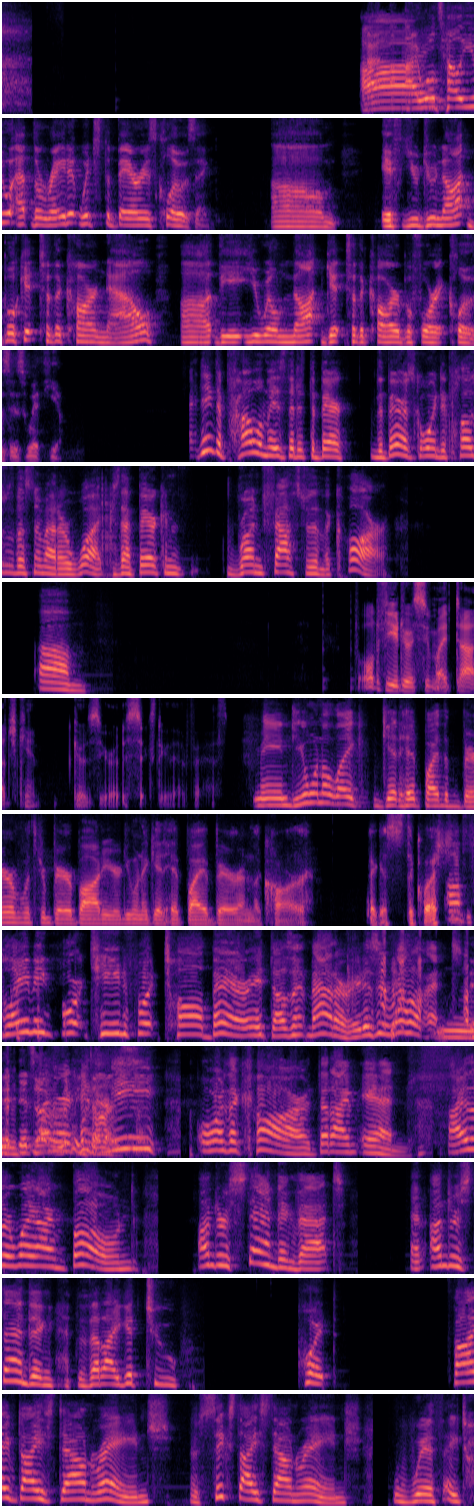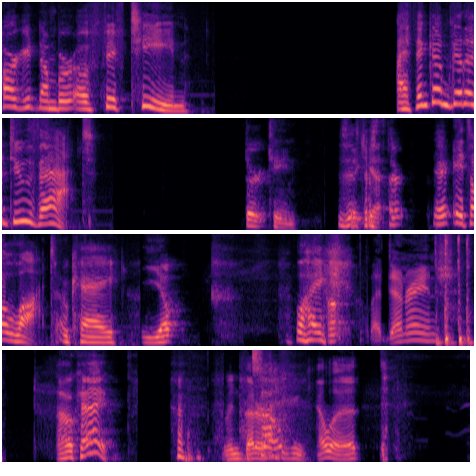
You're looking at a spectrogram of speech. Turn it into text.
I will tell you at the rate at which the bear is closing. Um, if you do not book it to the car now, uh, the you will not get to the car before it closes with you. I think the problem is that if the bear the bear is going to close with us no matter what, because that bear can run faster than the car. Um Bold of you to assume my dodge can't go zero to sixty that fast. I mean, do you want to like get hit by the bear with your bear body, or do you want to get hit by a bear in the car? I guess is the question. a flaming 14 foot tall bear, it doesn't matter. It is irrelevant. It, it Whether it really hits does. me or the car that I'm in. Either way, I'm boned. Understanding that, and understanding that I get to put five dice down range, no, six dice down range, with a target number of 15. I think I'm gonna do that. Thirteen. Is it But just thir- it's a lot, okay? Yep. Like Uh, Let down range. Okay. I mean, better So- if you can kill it.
